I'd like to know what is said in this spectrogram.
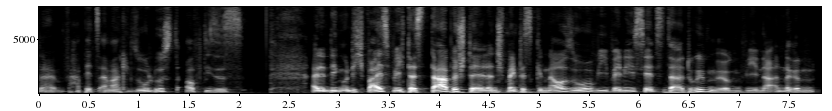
habe jetzt einfach so Lust auf dieses eine Ding und ich weiß, wenn ich das da bestelle, dann schmeckt es genauso, wie wenn ich es jetzt da drüben irgendwie in, einer anderen,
